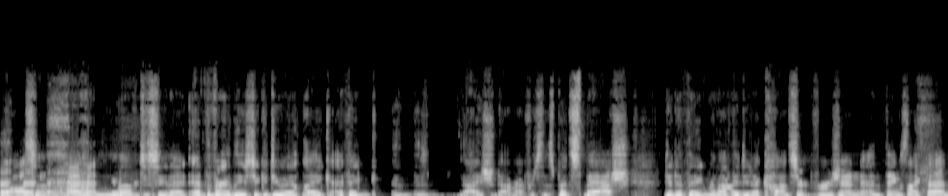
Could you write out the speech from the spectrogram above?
Awesome. I would love to see that. At the very least, you could do it like, I think, this, I should not reference this, but Smash did a thing where like they did a concert version and things like that.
